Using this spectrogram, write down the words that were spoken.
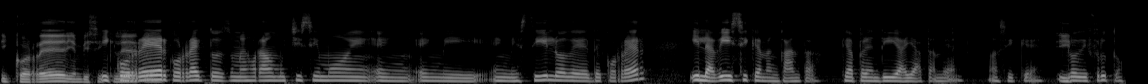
Y correr y en bicicleta. Y correr, correcto, he mejorado muchísimo en, en, en, mi, en mi estilo de, de, correr y la bici que me encanta, que aprendí allá también, así que lo disfruto.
